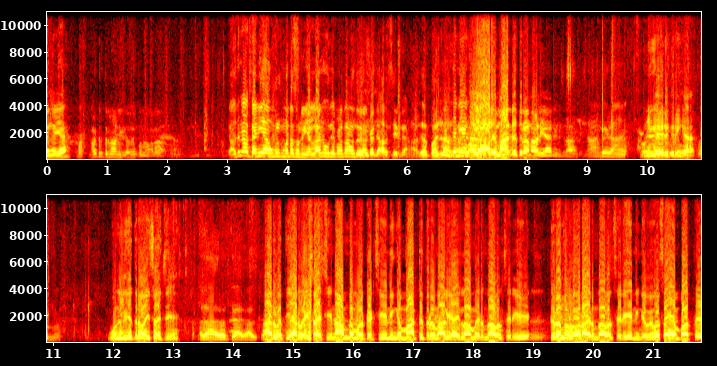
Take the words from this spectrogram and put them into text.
ஐயா அதனால தனியா உங்களுக்கு மட்டும் சொல்றீங்க எல்லாரும் உதவி பண்ண தான் வந்து அரசியல் அதான் பண்ணுவாங்க. யாரு? மாற்றுத்திறனாளி யாரு இருக்கிறா? நாங்க தான். நீங்க இருக்கிறீங்க. உங்களுக்கு எத்தனை வயசாச்சு? அறுபத்தி ஆறு ஆகுது அறுபத்தி ஆறு வயசாச்சு. நாம் தமிழர் கட்சி நீங்க மாற்றுத்திறனாளியா இல்லாம இருந்தாலும் சரி திறனுள்ளவரா இருந்தாலும் சரி நீங்க விவசாயம் பார்த்து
